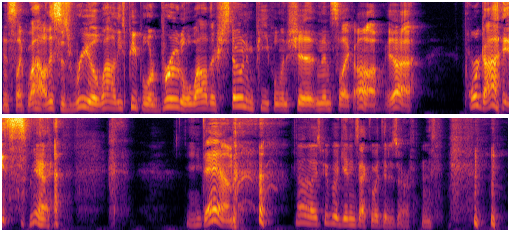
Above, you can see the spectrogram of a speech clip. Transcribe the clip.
And it's like, wow, this is real. Wow, these people are brutal. Wow, they're stoning people and shit. And then it's like, oh, yeah. Poor guys. Yeah. Damn. No, those people are getting exactly what they deserve.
